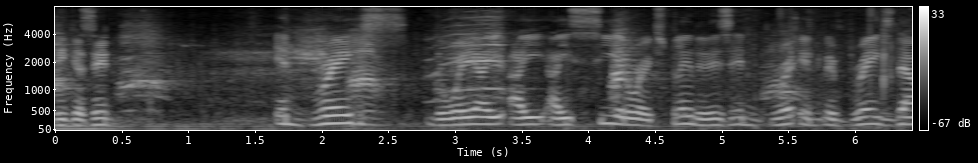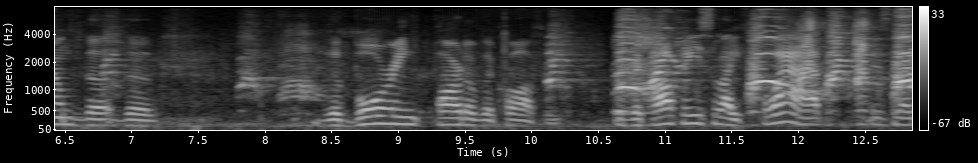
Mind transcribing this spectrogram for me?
because it it breaks the way I, I, I see it or explain it is it, it it breaks down the the the boring part of the coffee. The coffee is like flat, it's like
